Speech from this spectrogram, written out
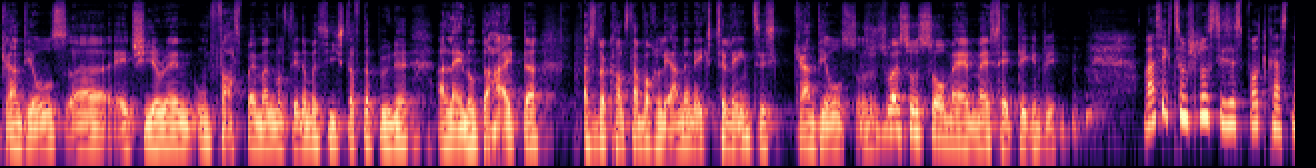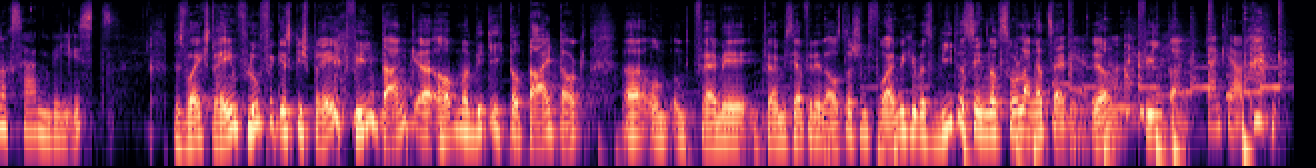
grandios, äh, Ed Sheeran, unfassbar. Ich meine, wenn du den einmal siehst auf der Bühne, Alleinunterhalter, also da kannst du einfach lernen, Exzellenz ist grandios. Also das war so, so mein, mein Set irgendwie. Was ich zum Schluss dieses Podcasts noch sagen will, ist, Das war ein extrem fluffiges Gespräch. Vielen Dank, äh, hat mir wirklich total taugt äh, und, und freue mich, freue mich sehr für den Austausch und freue mich über das Wiedersehen nach so langer Zeit. Ja, vielen Dank. danke auch.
